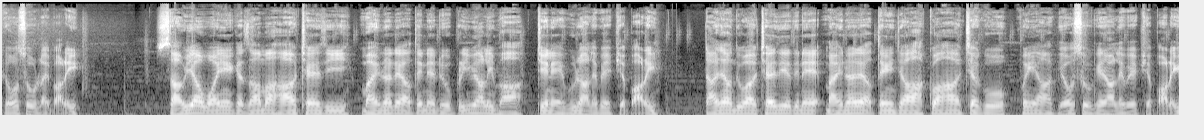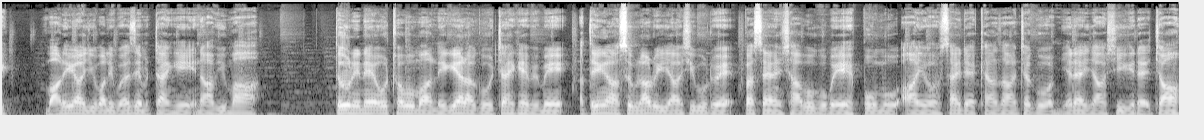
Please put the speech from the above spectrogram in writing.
ပြောဆိုလိုက်ပါတယ်။ဆော်ရီယာဝိုင်းရဲ့ကစားမဟာချဲစီမိုင်ရတဲ့အသင်းနဲ့တူပရီးမီးယားလိမှာတင်လည်ဘူးတာလည်းပဲဖြစ်ပါတယ်။ဒါကြောင့်သူကချဲစီအသင်းနဲ့မိုင်ရတဲ့အသင်းကြားကွာဟချက်ကိုဖွင့်ရပြောဆိုခဲ့တာလည်းပဲဖြစ်ပါတယ်။မာရီကယူပါလီပွဲစဉ်မတိုင်ခင်အင်တာဗျူးမှာ သူအနေနဲ့အိုးထောဖို့မှနေခဲ့ရတာကိုကြိုက်ခဲ့ပေမဲ့အသင်းကစုမလောက်တွေရရှိဖို့အတွက်ပတ်စံရှာဖို့ကိုပဲပုံမအာယုံစိုက်တဲ့ခံစားချက်ကိုအမြဲတမ်းရရှိခဲ့တဲ့အကြောင်း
